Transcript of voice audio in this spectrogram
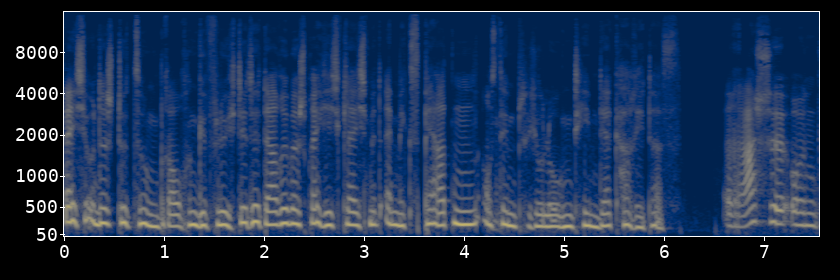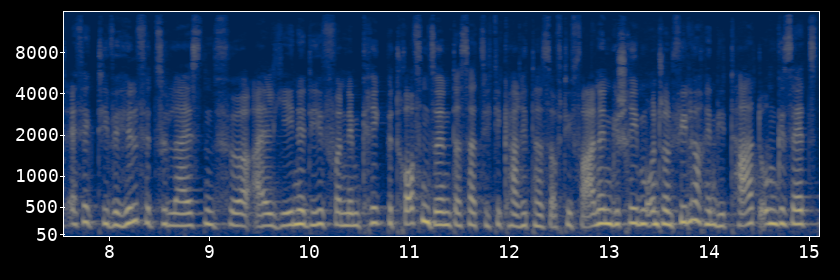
Welche Unterstützung brauchen Geflüchtete? Darüber spreche ich gleich mit einem Experten aus dem Psychologenteam der Caritas. Rasche und effektive Hilfe zu leisten für all jene, die von dem Krieg betroffen sind, das hat sich die Caritas auf die Fahnen geschrieben und schon vielfach in die Tat umgesetzt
